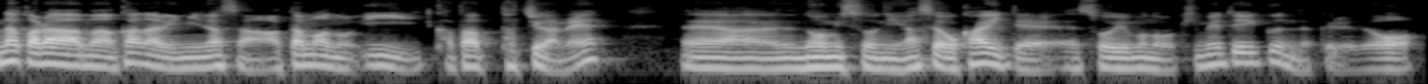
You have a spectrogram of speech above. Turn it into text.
だから、まあ、かなり皆さん頭のいい方たちがね、えー脳みそに汗をかいて、そういうものを決めていくんだけれど、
